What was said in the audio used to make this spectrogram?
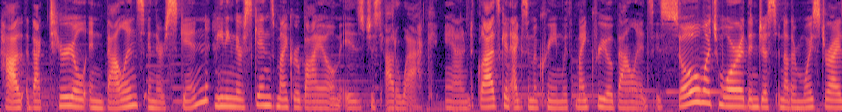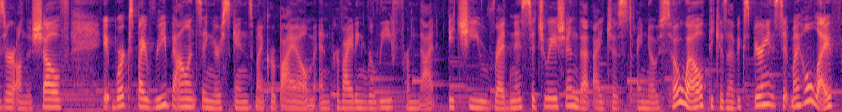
have a bacterial imbalance in their skin, meaning their skin's microbiome is just out of whack. And Gladskin eczema cream with Micreobalance is so much more than just another moisturizer on the shelf. It works by rebalancing your skin's microbiome and providing relief from that itchy redness situation that I just I know so well because I've experienced it my whole life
